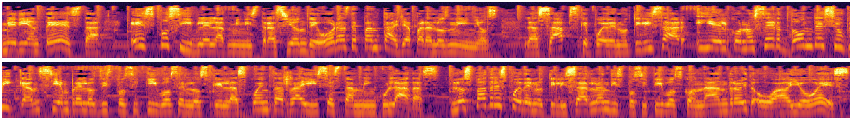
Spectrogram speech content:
Mediante esta, es posible la administración de horas de pantalla para los niños, las apps que pueden utilizar y el conocer dónde se ubican siempre los dispositivos en los que las cuentas raíz están vinculadas. Los padres pueden utilizarlo en dispositivos con Android o iOS.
